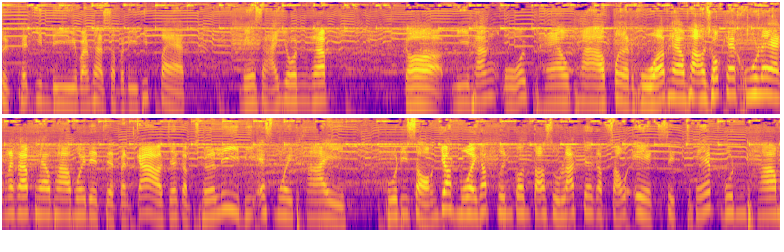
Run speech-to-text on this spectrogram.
ศึกเพชรยินดีวันพฤหัสบดีที่ 8 เมษายนครับ ก็มีทั้งโอ้ยแพรวพาวเปิดหัวแพรวพาวชกแค่คู่แรกนะครับแพรวพาวมวยเด็ด 789 เจอกับเชอร์รี่ BS มวยไทย คู่ที่ 2 ยอดมวยครับปืนกลต่อสุรัตน์เจอกับเสาเอกสิทธิเทพบุญธรรม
